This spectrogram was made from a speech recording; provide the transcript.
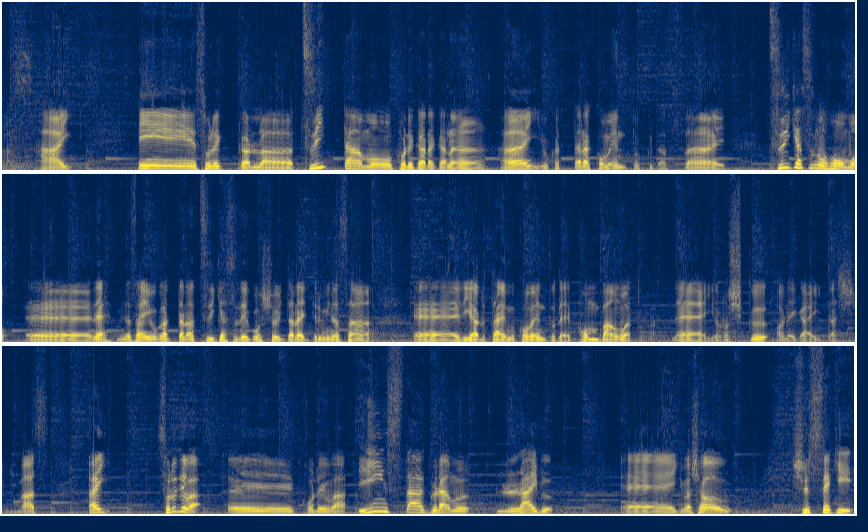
ます。はい。えーそれからツイッターもこれからかな。はい。よかったらコメントください。ツイキャスの方も、えーね、皆さんよかったらツイキャスでご視聴いただいている皆さん、えーリアルタイムコメントでこんばんはとかねよろしくお願いいたします。はい。それでは、えーこれはインスタグラムライブ、えー、いきましょう。出席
